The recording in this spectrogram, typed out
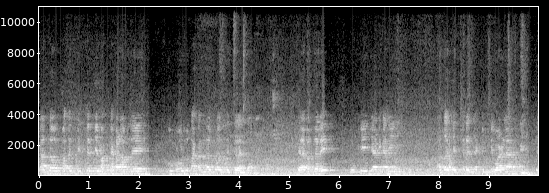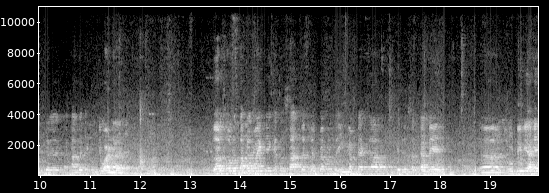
कांदा उत्पादक शेतकऱ्याचे मागच्या काळामध्ये खूप रोज होता कांदा उत्पादक शेतकऱ्यांचा. त्याबद्दलही मोठी त्या ठिकाणी आता शेतकऱ्यांच्या किमती वाढल्या शेतकऱ्या कांद्याच्या किमती वाढणार आहेत. कर सोबत आपल्याला माहिती आहे की आता सात लक्ष रुपयापर्यंत इन्कम टॅक्सला केंद्र सरकारने सूट दिली आहे.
